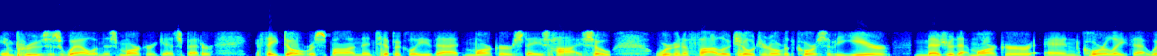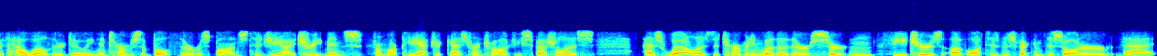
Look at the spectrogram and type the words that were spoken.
improves as well and this marker gets better. If they don't respond, then typically that marker stays high. So we're going to follow children over the course of a year measure that marker and correlate that with how well they're doing in terms of both their response to GI treatments from our pediatric gastroenterology specialists as well as determining whether there are certain features of autism spectrum disorder that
